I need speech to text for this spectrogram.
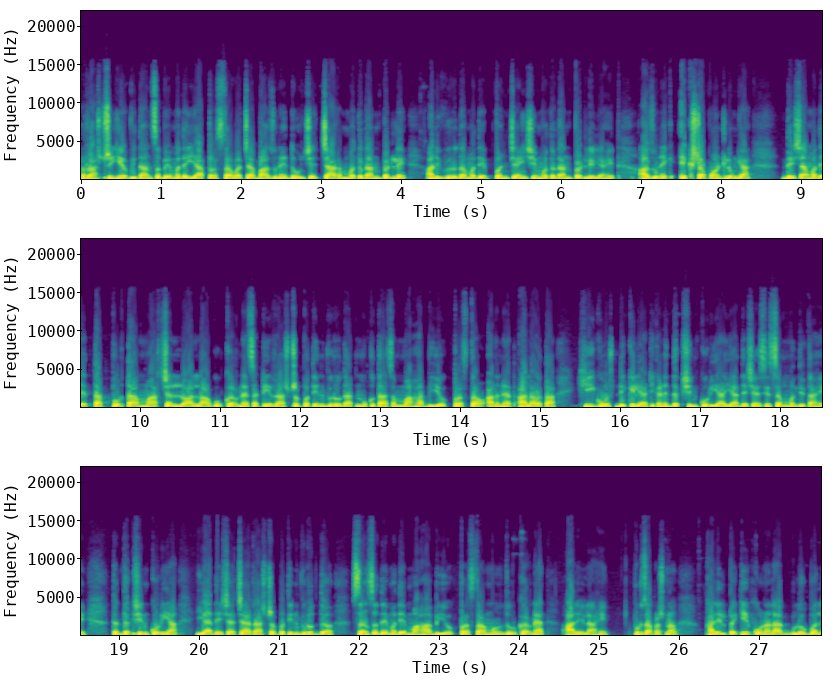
राष्ट्रीय विधानसभेमध्ये या प्रस्तावाच्या बाजूने दोनशे चार मतदान पडले आणि विरोधामध्ये पंच्याऐंशी मतदान पडलेले आहेत. अजून एक एक्स्ट्रा पॉईंट लिहून घ्या. देशामध्ये तात्पुरता मार्शल लॉ लागू करण्यासाठी राष्ट्रपतींविरोधात नुकताच महाभियोग प्रस्ताव आणण्यात आला होता. ही गोष्ट देखील या ठिकाणी दक्षिण कोरिया या देशाशी संबंधित आहे. तर दक्षिण कोरिया या देशाच्या राष्ट्रपतींविरुद्ध संसदेमध्ये महाभियोग प्रस्ताव मंजूर करण्यात आलेला आहे. पुढचा प्रश्न खालीलपैकी कोणाला ग्लोबल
